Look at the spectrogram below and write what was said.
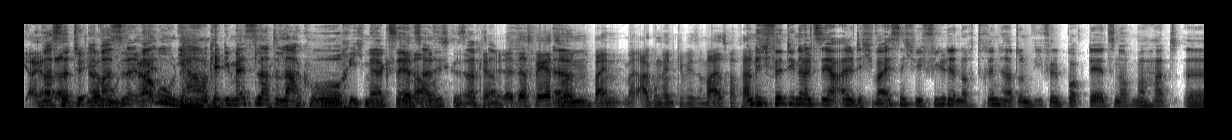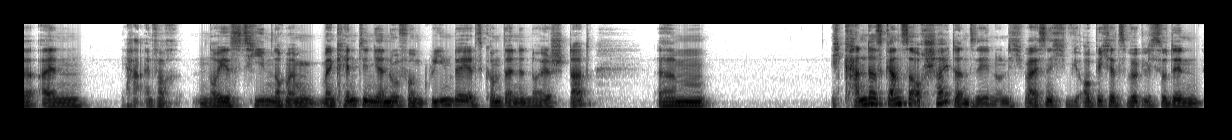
Ja, ja, was natürlich, ja, was, gut, ja, gut. ja, okay, die Messlatte lag hoch. Ich merke selbst, genau. als ich es gesagt okay. habe. Das wäre jetzt ähm, mein, mein, Argument gewesen. Mal erstmal fertig. Und ich finde ihn halt sehr alt. Ich weiß nicht, wie viel der noch drin hat und wie viel Bock der jetzt noch mal hat, äh, ein ja einfach neues Team. Noch mal, man kennt ihn ja nur von Green Bay. Jetzt kommt eine neue Stadt. Ähm, ich kann das Ganze auch scheitern sehen und ich weiß nicht, wie, ob ich jetzt wirklich so den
